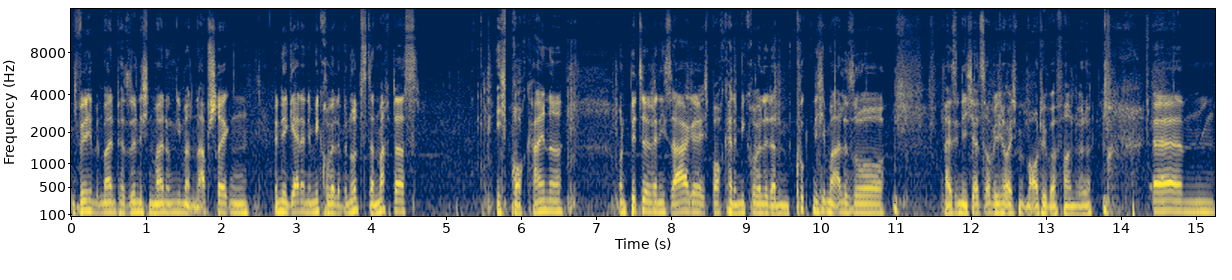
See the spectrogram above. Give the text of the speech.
ich will hier mit meinen persönlichen Meinungen niemanden abschrecken. Wenn ihr gerne eine Mikrowelle benutzt, dann macht das. Ich brauche keine. Und bitte, wenn ich sage, ich brauche keine Mikrowelle, dann guckt nicht immer alle so, weiß ich nicht, als ob ich euch mit dem Auto überfahren würde. Ähm,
